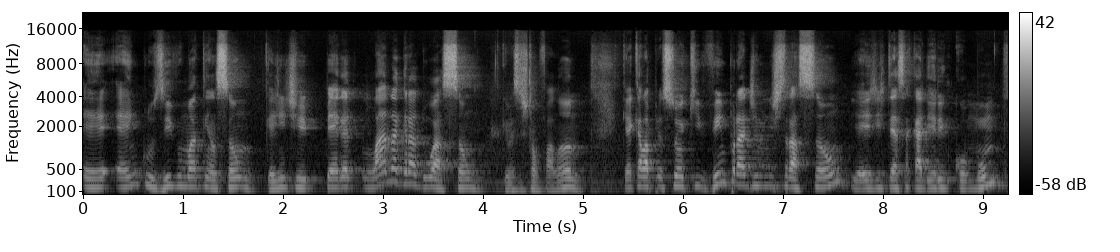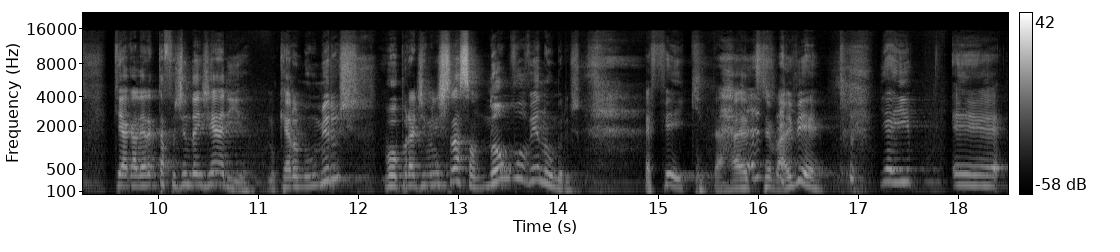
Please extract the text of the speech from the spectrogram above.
é, é, inclusive uma atenção que a gente pega lá na graduação que vocês estão falando, que é aquela pessoa que vem para administração, e aí a gente tem essa cadeira em comum, que é a galera que está fugindo da engenharia. Não quero números, vou para administração. Não vou ver números. É fake, tá? Você vai ver. E aí é,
